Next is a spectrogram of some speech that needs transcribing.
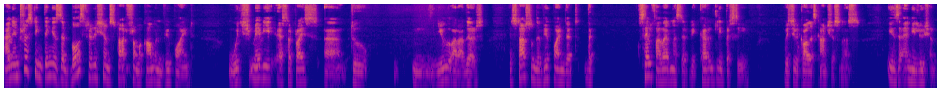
An interesting thing is that both traditions start from a common viewpoint, which may be a surprise uh, to mm, you or others. It starts from the viewpoint that the self awareness that we currently perceive, which we call as consciousness, is an illusion.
